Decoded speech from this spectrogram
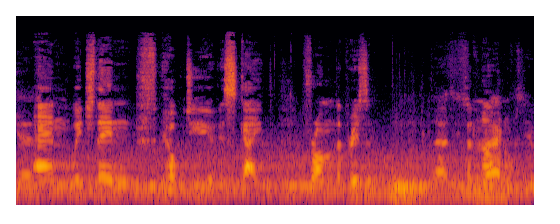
yes. and which then helped you escape from the prison. that is phenomenal. correct.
